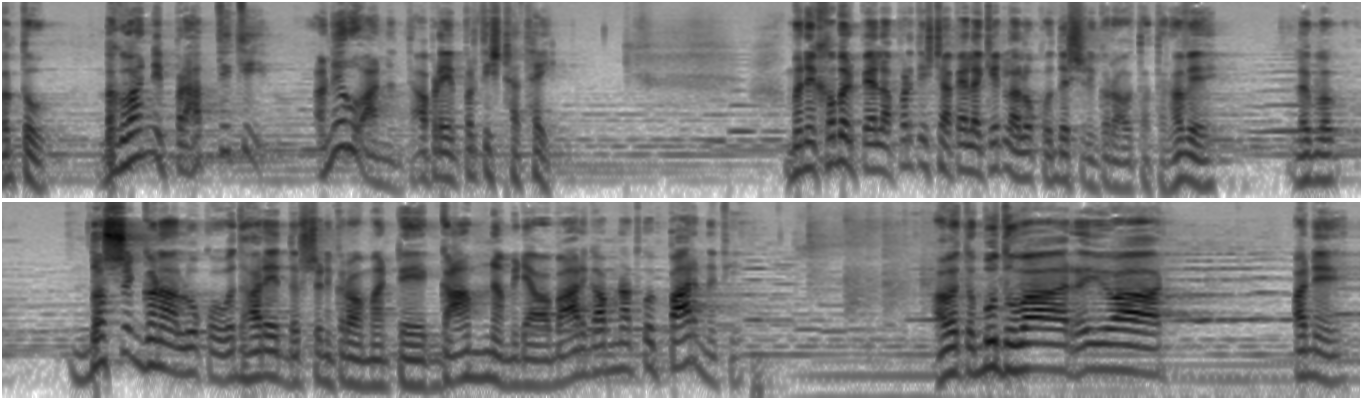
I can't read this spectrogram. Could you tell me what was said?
ભક્તો ભગવાનની પ્રાપ્તિથી અનેરો આનંદ આપણે પ્રતિષ્ઠા થઈ. મને ખબર પહેલા પ્રતિષ્ઠા પહેલા કેટલા લોકો દર્શન કરવા આવતા હતા હવે લગભગ દશક ગણા લોકો વધારે દર્શન કરવા માટે ગામના મીડિયા બાર ગામના કોઈ પાર નથી. હવે તો બુધવાર, રવિવાર અને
